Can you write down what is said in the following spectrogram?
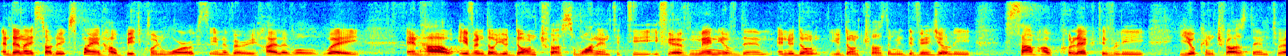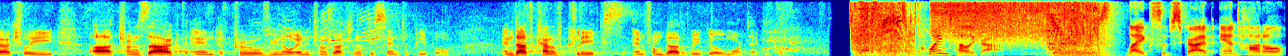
And then I started to explain how Bitcoin works in a very high level way and how even though you don't trust one entity, if you have many of them and you don't, you don't trust them individually, somehow collectively you can trust them to actually uh, transact and approve you know, any transaction that is sent to people. And that kind of clicks, and from that we go more technical. Cointelegraph. Like, subscribe, and hodl.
